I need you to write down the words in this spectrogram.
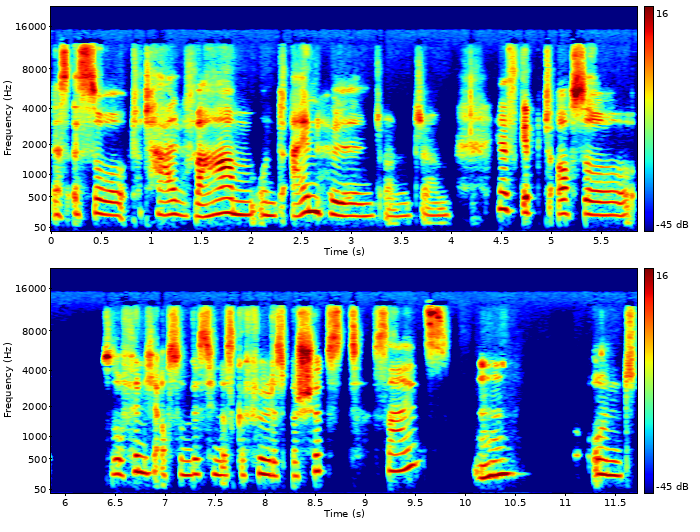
das ist so total warm und einhüllend. Und ähm, ja, es gibt auch so, so finde ich auch so ein bisschen das Gefühl des Beschütztseins. Mhm. Und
